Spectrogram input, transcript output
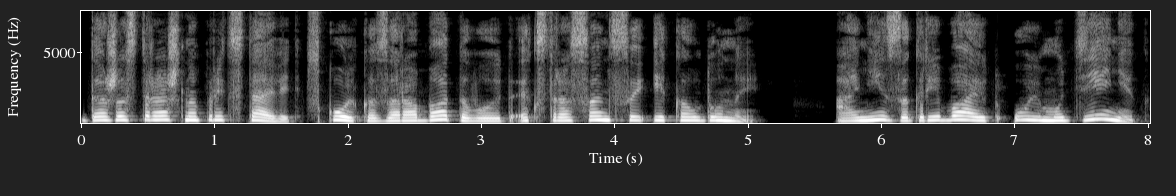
Даже страшно представить, сколько зарабатывают экстрасенсы и колдуны. Они загребают уйму денег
